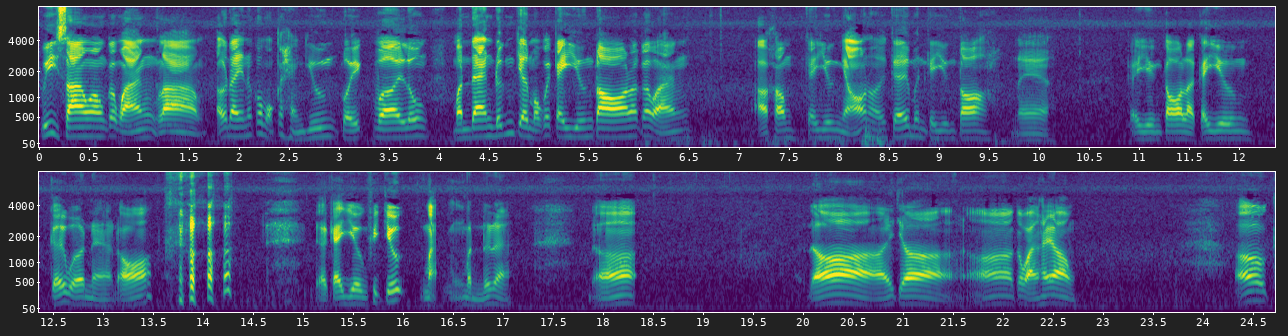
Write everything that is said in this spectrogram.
Vì sao không các bạn là ở đây nó có một cái hàng dương tuyệt vời luôn. Mình đang đứng trên một cái cây dương to đó các bạn. À không, cây dương nhỏ thôi, kế bên cây dương to. Nè. Cây dương to là cây dương kế bên nè, đó. Và cây dương phía trước mặt mình nữa nè. Đó. Đó, thấy chưa? Đó, các bạn thấy không? Ok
